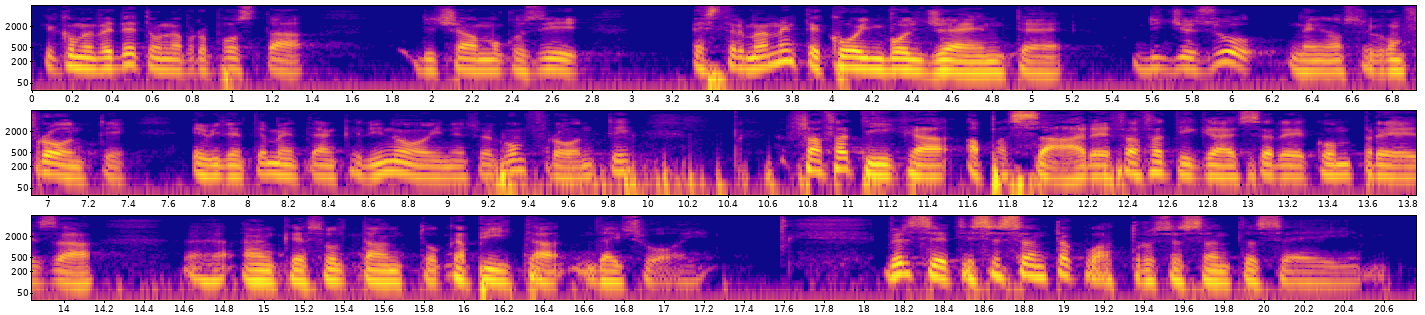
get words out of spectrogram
che come vedete è una proposta, diciamo così, estremamente coinvolgente di Gesù nei nostri confronti, evidentemente anche di noi nei suoi confronti, fa fatica a passare, fa fatica a essere compresa, eh, anche soltanto capita dai suoi. Versetti 64-66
